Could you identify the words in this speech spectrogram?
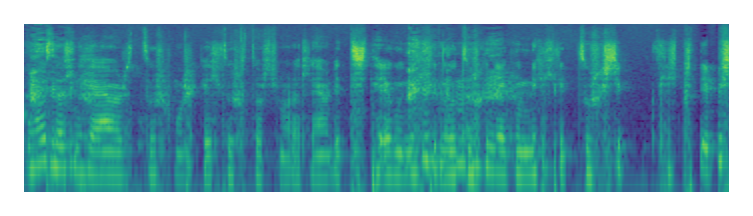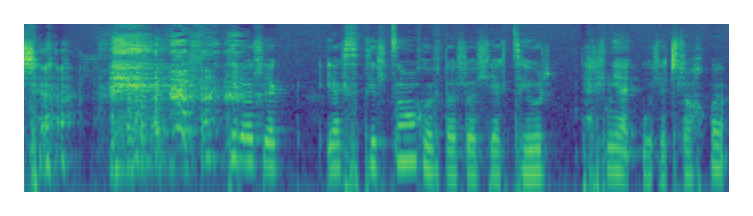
Хүмүүс бол нэг амар зүрх мөрх гээл зүрх зурж морал амар эд штэ. Яг үнэ хэлэхэд нөгөө зүрх нь яг үнэ хэлэхэд зүрх шиг хэлбэртэй биш. Тэр бол яг яг сэтгэл зүйн хувьд бол яг цэвэр тархины үйл ажиллагаа байхгүй юу?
